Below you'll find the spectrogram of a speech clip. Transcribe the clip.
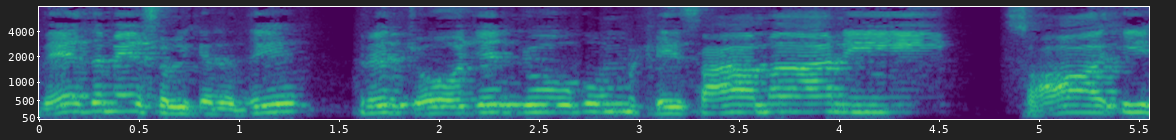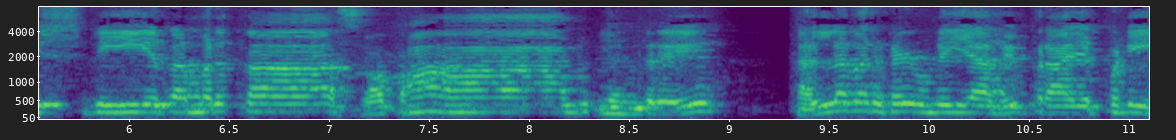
வேதமே சொல்கிறது ரிஜோஜோகும் ஹிசாமானி சாஹி ஸ்ரீரமிருதா சதாம் என்று நல்லவர்களுடைய அபிப்பிராயப்படி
